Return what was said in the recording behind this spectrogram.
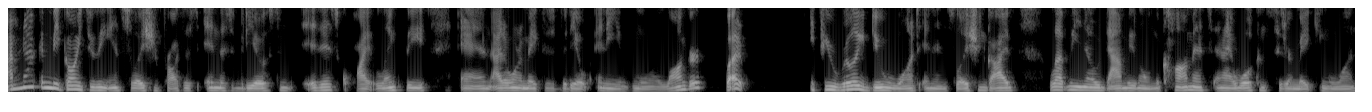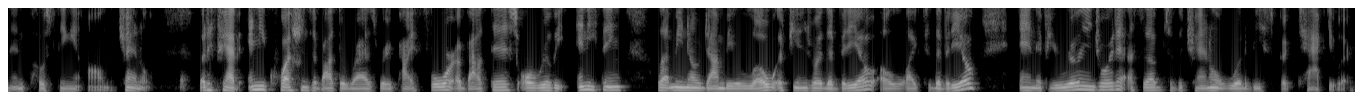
I'm not going to be going through the installation process in this video since it is quite lengthy and I don't want to make this video any more longer. But if you really do want an installation guide, let me know down below in the comments and I will consider making one and posting it on the channel. But if you have any questions about the Raspberry Pi 4, about this, or really anything, let me know down below. If you enjoyed the video, a like to the video. And if you really enjoyed it, a sub to the channel would be spectacular.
